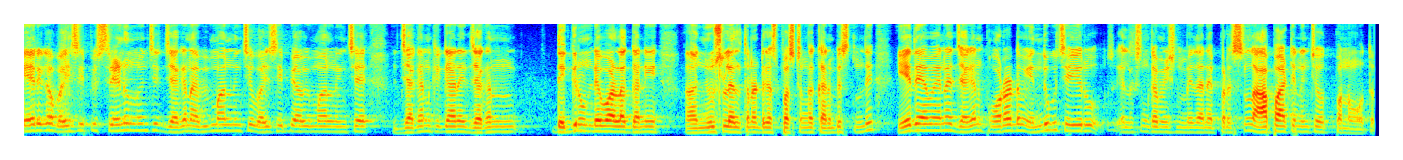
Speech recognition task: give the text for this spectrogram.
నేరుగా వైసీపీ శ్రేణుల నుంచి జగన్ అభిమానుల నుంచి వైసీపీ అభిమానుల నుంచే జగన్కి కానీ జగన్ దగ్గర ఉండే వాళ్ళకి కానీ న్యూస్లో వెళ్తున్నట్టుగా స్పష్టంగా కనిపిస్తుంది. ఏదేమైనా జగన్ పోరాటం ఎందుకు చేయరు ఎలక్షన్ కమిషన్ మీద అనే ప్రశ్నలు ఆ పార్టీ నుంచే ఉత్పన్నమవుతాయి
